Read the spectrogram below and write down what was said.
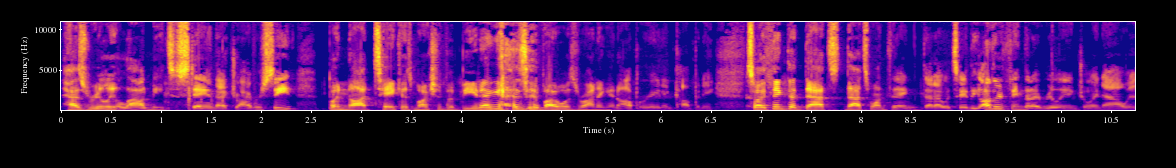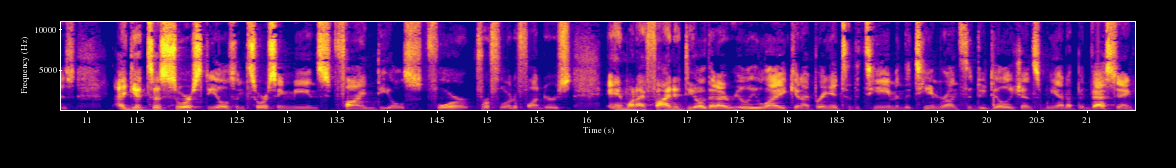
has really allowed me to stay in that driver's seat, but not take as much of a beating as if I was running an operating company. So I think that that's that's one thing that I would say. The other thing that I really enjoy now is I get to source deals, and sourcing means find deals for for Florida Funders. And when I find a deal that I really like and I bring it to the team and the team runs the due diligence and we end up investing,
